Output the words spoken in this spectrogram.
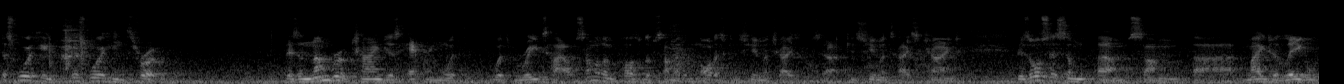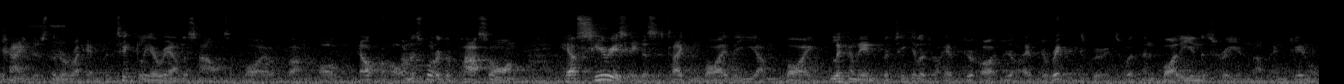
just working, just working through. There's a number of changes happening with with retail. Some of them positive, some of them not, as consumer taste, uh, consumer taste change. There's also some um, some uh, major legal changes that are happening, particularly around the sale and supply of, um, of alcohol. And I just wanted to pass on how seriously this is taken by the um, by Liquorland in particular, I have I have direct experience with, and by the industry in, um, in general.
